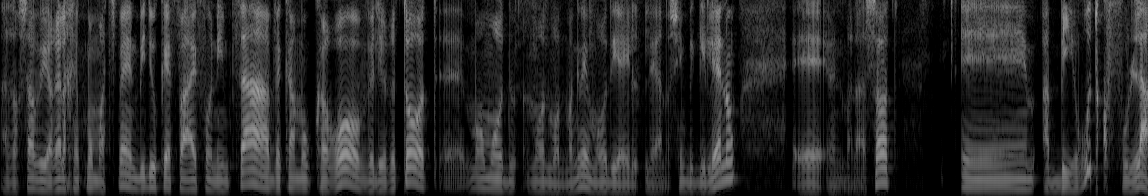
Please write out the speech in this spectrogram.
אז עכשיו הוא יראה לכם כמו מצפן בדיוק איפה האייפון נמצא וכמה הוא קרוב ולרטוט אה, מאוד מאוד מאוד מאוד מגניב מאוד יעיל לאנשים בגילנו אה, אין מה לעשות. הבהירות כפולה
